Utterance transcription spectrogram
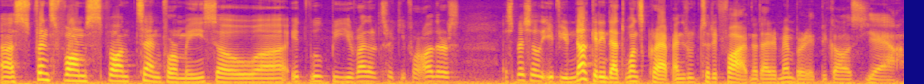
Uh, fence swarm spawn 10 for me, so uh, it will be rather tricky for others, especially if you're not getting that one scrap and route 35, that I remember it, because yeah,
